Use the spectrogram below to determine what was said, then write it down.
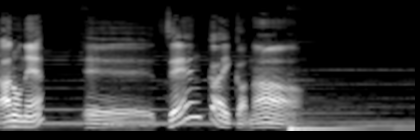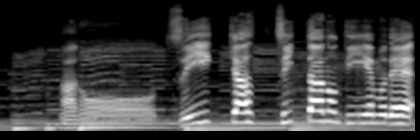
あのね、えー、前回かな、あのツイッキャ、ツイッターの DM で、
